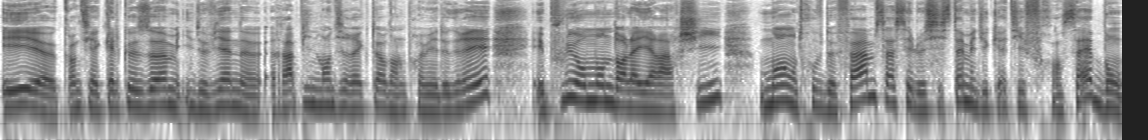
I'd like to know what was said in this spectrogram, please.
Et euh, quand il y a quelques hommes, ils deviennent euh, rapidement directeurs dans le premier degré. Et plus on monte dans la hiérarchie, moins on trouve de femmes. Ça, c'est le système éducatif français. Bon,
